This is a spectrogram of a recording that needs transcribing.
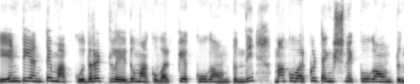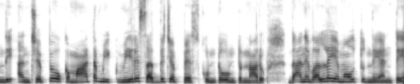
ఏంటి అంటే మాకు కుదరట్లేదు మాకు వర్క్ ఎక్కువగా ఉంటుంది మాకు వర్క్ టెన్షన్ ఎక్కువగా ఉంటుంది అని చెప్పి ఒక మాట మీకు మీరే సర్ది చెప్పేసుకుంటూ ఉంటున్నారు. దానివల్ల ఏమవుతుంది అంటే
